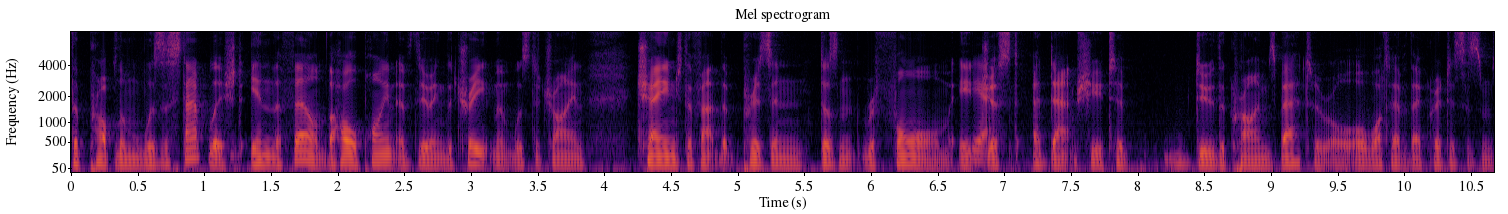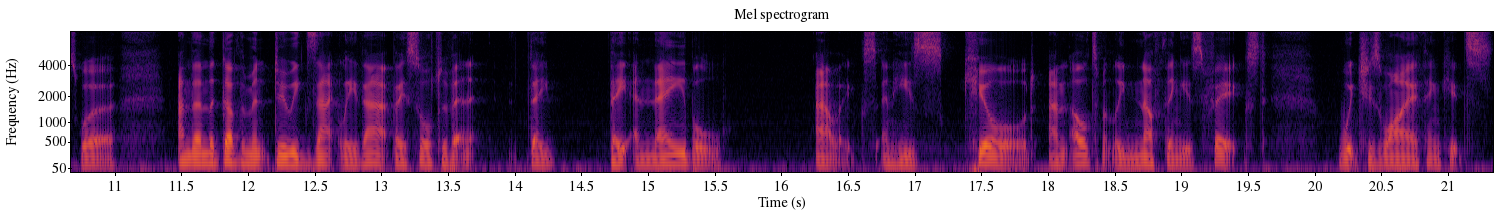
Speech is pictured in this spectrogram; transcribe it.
the problem was established in the film. The whole point of doing the treatment was to try and change the fact that prison doesn't reform. It Yeah. just adapts you to do the crimes better or, or whatever their criticisms were. And then the government do exactly that. They sort of they they enable Alex and he's cured and ultimately nothing is fixed, which is why I think it's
